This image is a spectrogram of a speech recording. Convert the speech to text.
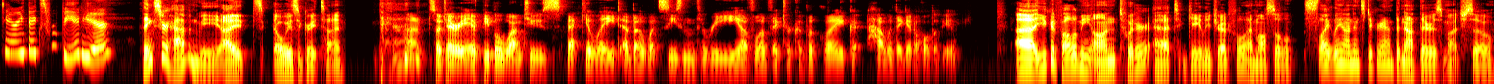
Terry, thanks for being here. Thanks for having me. I, it's always a great time yeah. So Terry, if people want to speculate about what season three of Love Victor could look like, how would they get a hold of you? Uh, you could follow me on Twitter at Gaily Dreadful. I'm also slightly on Instagram, but not there as much. So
